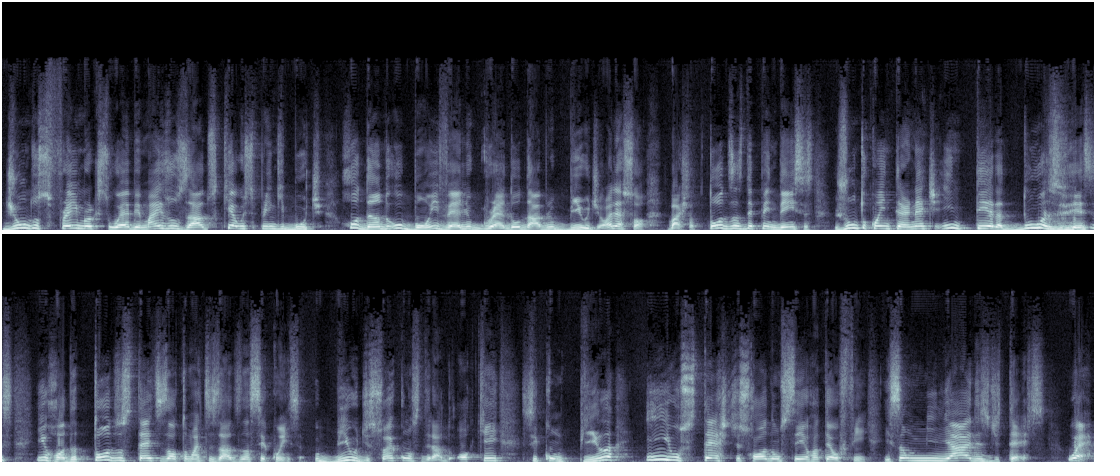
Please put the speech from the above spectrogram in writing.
de um dos frameworks web mais usados, que é o Spring Boot, rodando o bom e velho Gradle W Build. Olha só, baixa todas as dependências junto com a internet inteira duas vezes e roda todos os testes automatizados na sequência. O build só é considerado ok se compila e os testes rodam sem erro até o fim. E são milhares de testes. Ué,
